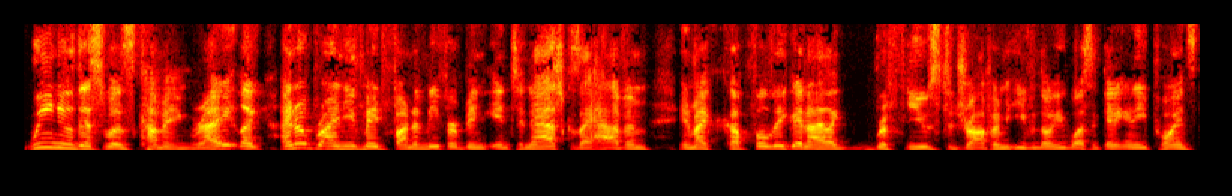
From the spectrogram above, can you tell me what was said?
we knew this was coming, right? Like, I know, Brian, you've made fun of me for being into Nash because I have him in my cupful league and I like refused to drop him even though he wasn't getting any points.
